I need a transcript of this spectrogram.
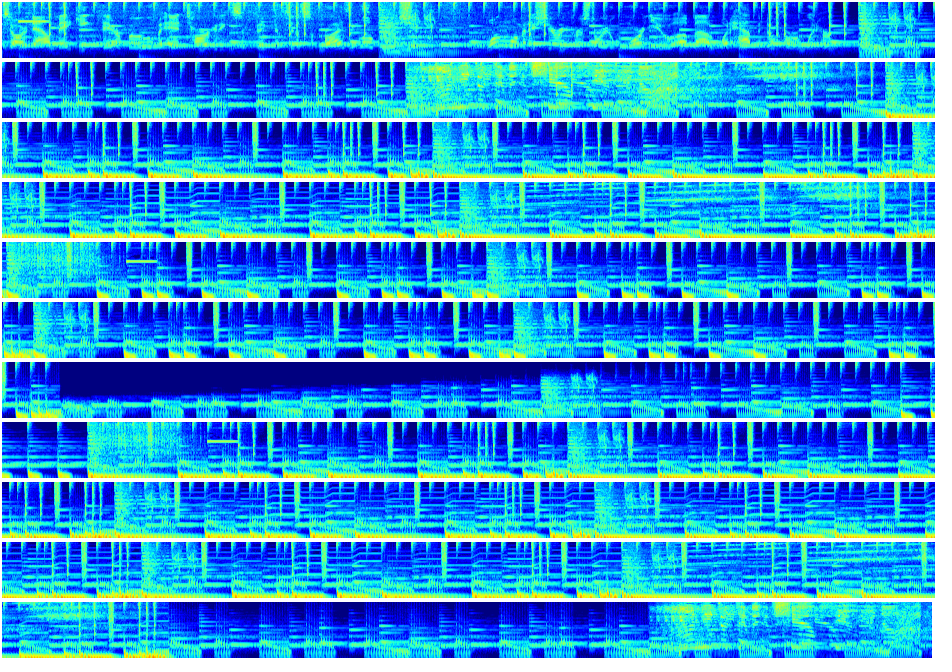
Are now making their move and targeting some victims in a surprising location. One woman is sharing her story to warn you about what happened to her when her. You need to chill you know? You need to take a chill pill, you know?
